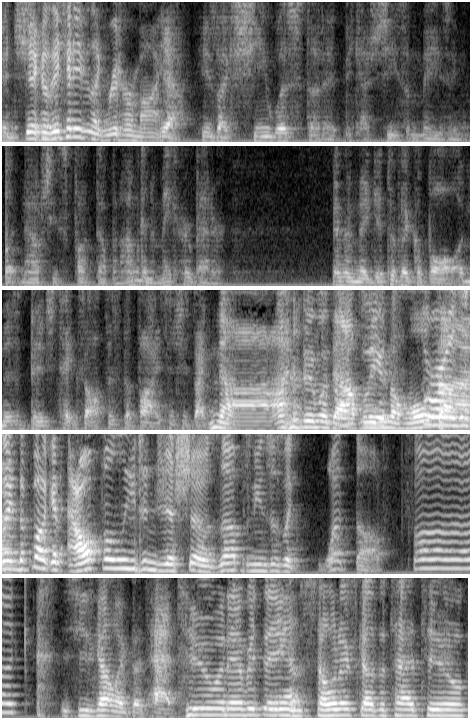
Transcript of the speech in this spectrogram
And she, Yeah, because he can't even like read her mind. yeah, he's like, she withstood it because she's amazing, but now she's fucked up, and I'm gonna make her better. And then they get to the cabal, and this bitch takes off this device, and she's like, "Nah, I've been with the Alpha Legion the whole throws time." the thing. The fucking Alpha Legion just shows up, and he's just like, "What the fuck?" She's got like the tattoo and everything, Yep. and Sonek's got the tattoo,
